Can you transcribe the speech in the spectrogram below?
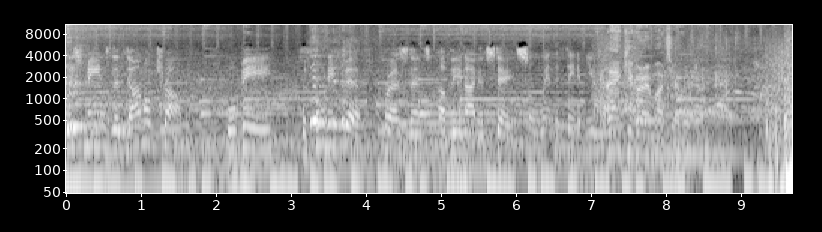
This means that Donald Trump will be the 45th President of the United States. Will win the state of Utah. Thank you very much, everybody.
